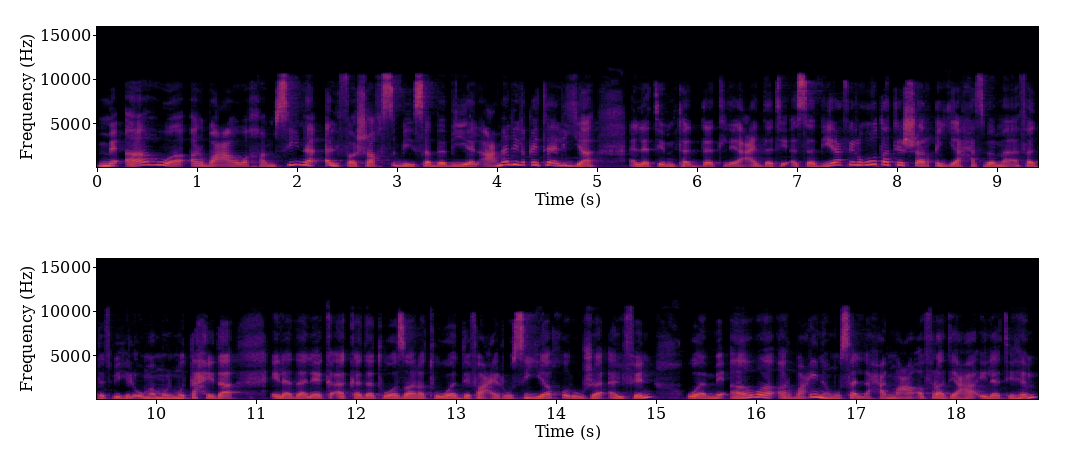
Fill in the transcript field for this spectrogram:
154 ألف شخص بسبب الأعمال القتالية التي امتدت لعدة أسابيع في الغوطة الشرقية حسب ما أفادت به الأمم المتحدة. إلى ذلك أكدت وزارة الدفاع الروسية خروج 1140 مسلحا مع أفراد عائلاتهم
